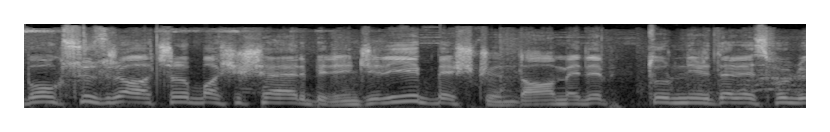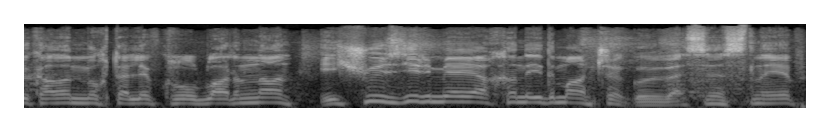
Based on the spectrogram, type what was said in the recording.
Boks üzrə açıq Bakı şəhər birinciliyi 5 gün davam edib. Turnirdə Respublikanın müxtəlif klublarından 220-yə yaxın idmançı qüvvəsini sınayıb.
